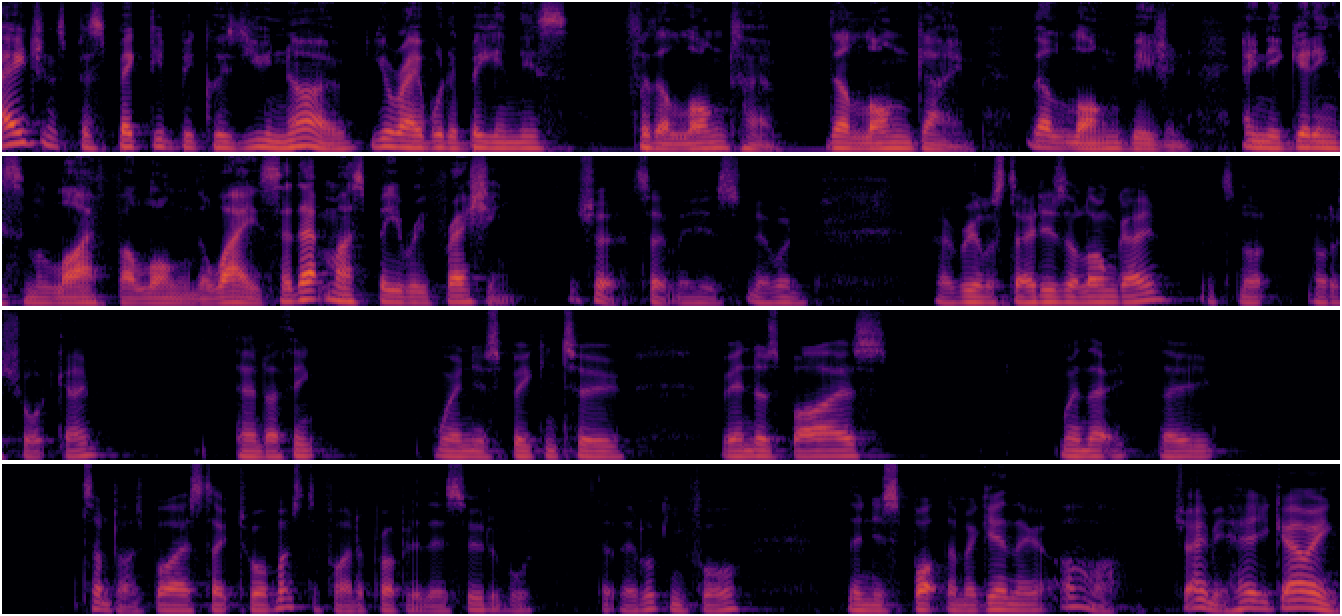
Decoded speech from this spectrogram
agent's perspective because you know you're able to be in this for the long term, the long game, the long vision, and you're getting some life along the way. So that must be refreshing. Sure, it certainly is. You know, when uh, real estate is a long game, it's not not a short game. And I think when you're speaking to vendors, buyers, when they they sometimes buyers take 12 months to find a property they're suitable that they're looking for, then you spot them again. They go, "Oh, Jamie, how are you going?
